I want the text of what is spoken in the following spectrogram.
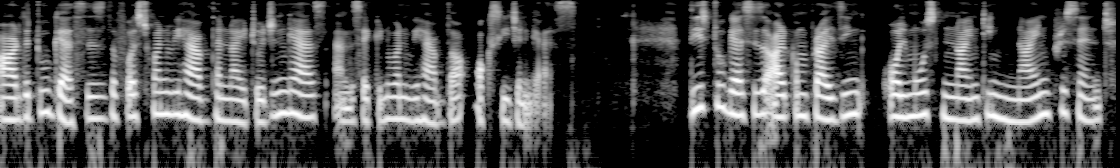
are the two gases. The first one we have the nitrogen gas and the second one we have the oxygen gas. These two gases are comprising almost 99%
